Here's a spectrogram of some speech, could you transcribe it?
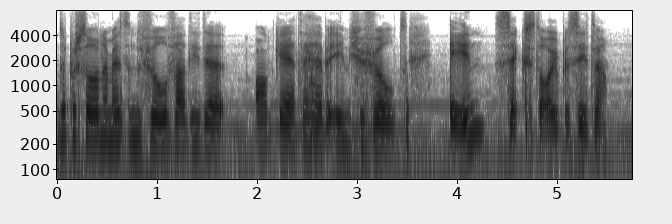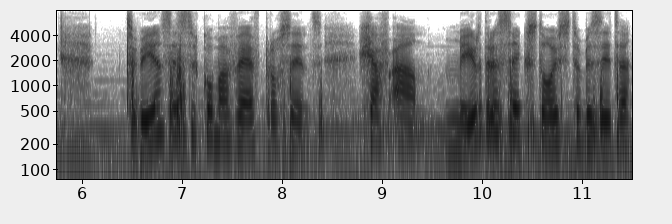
de personen met een vulva die de enquête hebben ingevuld één sekstoy bezitten. 62,5% gaf aan meerdere sekstoys te bezitten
